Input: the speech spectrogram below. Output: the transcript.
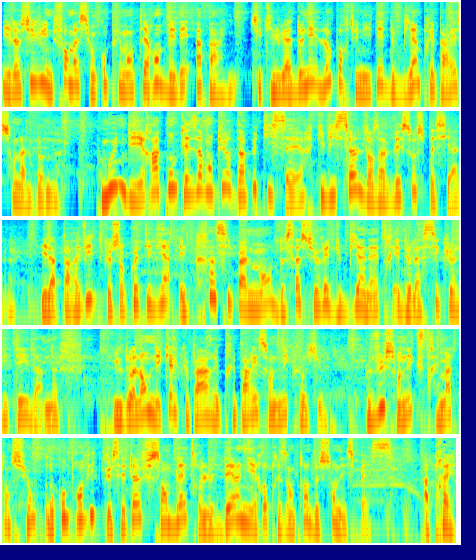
il a suivi une formation complémentaire en BD à Paris, ce qui lui a donné l'opportunité de bien préparer son album. Mundi raconte les aventures d'un petit cerf qui vit seul dans un vaisseau spatial. Il apparaît vite que son quotidien est principalement de s'assurer du bien-être et de la sécurité d'un œuf. Il doit l'emmener quelque part et préparer son éclosion. Vu son extrême attention, on comprend vite que cet œuf semble être le dernier représentant de son espèce. Après,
